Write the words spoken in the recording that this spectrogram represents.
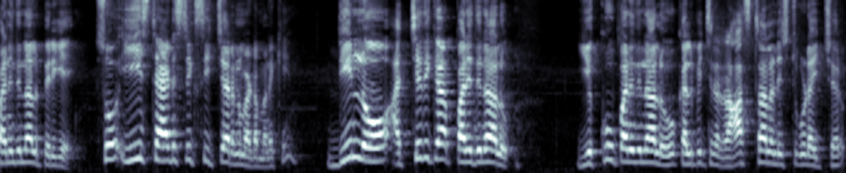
పని దినాలు పెరిగాయి. సో ఈ స్టాటిస్టిక్స్ ఇచ్చారనమాట మనకి. దీనిలో అత్యధిక పనిదినాలు ఎక్కువ పనిదినాలు కల్పించిన రాష్ట్రాల లిస్టు కూడా ఇచ్చారు.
